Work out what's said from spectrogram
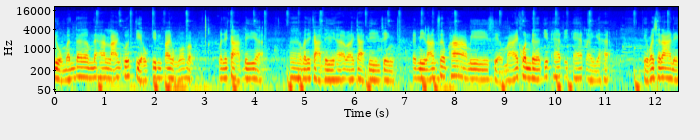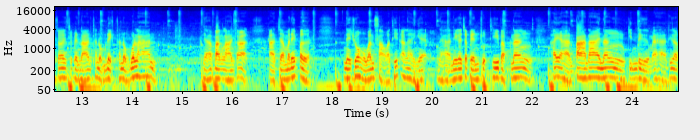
อยู่เหมือนเดิมนะฮะร้านก๋วยเตี๋ยวกินไปผมว่าแบบบรรยากาศดีอะ บรรยากาศดีฮะบรรยากาศดีจริงๆมีร้านเสื้อผ้ามีเสียงไม้คนเดินอิดแอดอิดแอดอะไรอย่างเงี้ยฮะถือว่าใช้ได้เนี่ยก็จะเป็นร้านขนมเด็กขนมโบราณนะบางร้านก็อาจอาจจะไม่ได้เปิดในช่วงของวันเสาร์อาทิตย์อะไรเงี้ยนะฮะนี่ก็จะเป็นจุดที่แบบนั่งให้อาหารปลาได้นั่งกินดื่มอาหารที่เรา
